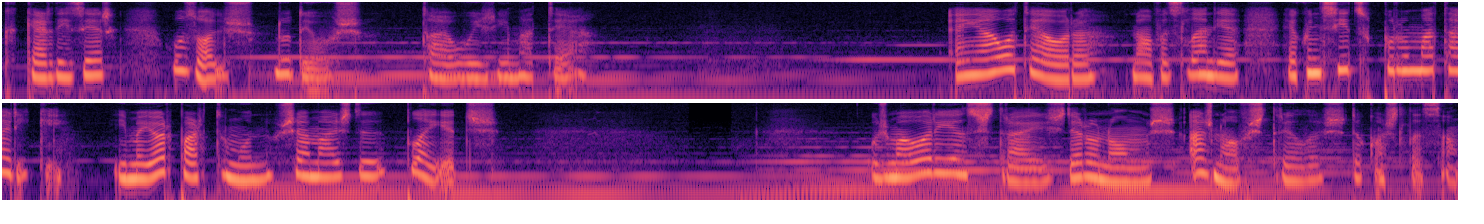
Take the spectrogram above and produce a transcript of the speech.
que quer dizer os olhos do deus Tauirimatea. Em Aotearoa, Nova Zelândia, é conhecido por Matariki e maior parte do mundo chama-as de Pleiades. Os Maori ancestrais deram nomes às nove estrelas da constelação,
